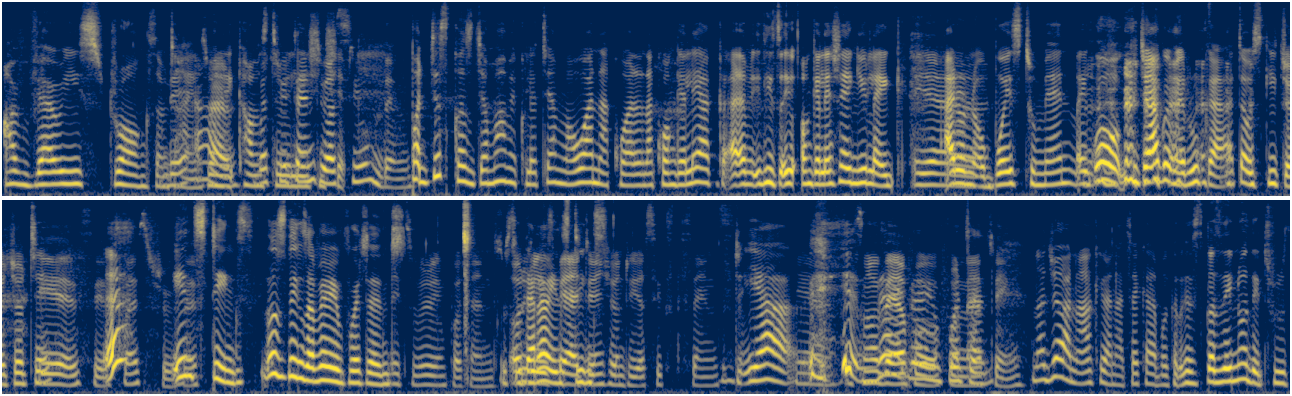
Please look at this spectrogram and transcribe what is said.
are very strong sometimes when it comes but to relationships. But just because jamaa amekuletea maua na kuongelea um, he's ongeleshing you like yeah. I don't know boys to men like oh kichwa yako imeruka hata usikii chochote Yes, yes, eh? that's true. Instincts. That's those things are very important It's very important. Usidharau Always pay instincts. attention to your sixth sense. yeah, Yeah, it's not Very, there very for, for nothing. najua wanawake wanacheka because they know the truth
